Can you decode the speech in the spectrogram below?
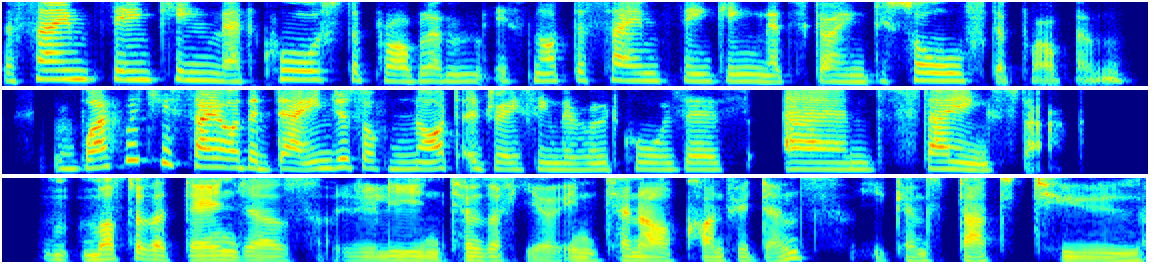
the same thinking that caused the problem is not the same thinking that's going to solve the problem. What would you say are the dangers of not addressing the root causes and staying stuck? most of the dangers really in terms of your internal confidence you can start to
